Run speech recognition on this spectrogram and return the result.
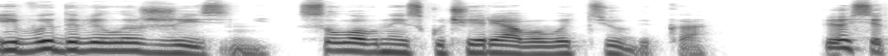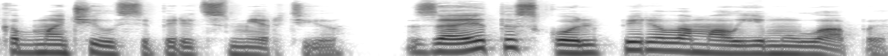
и выдавила жизнь, словно из кучерявого тюбика. Песик обмочился перед смертью. За это Сколь переломал ему лапы.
